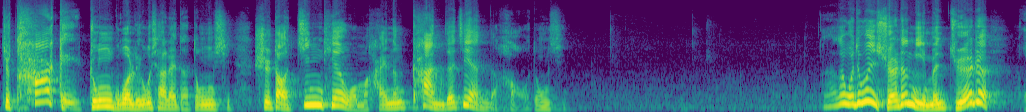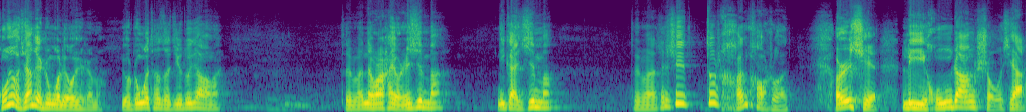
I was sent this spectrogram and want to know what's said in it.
就他给中国留下来的东西，是到今天我们还能看得见的好东西。啊，那我就问学生：你们觉着洪秀全给中国留下什么？有中国特色基督教吗？对吧？那玩意儿还有人信吗？你敢信吗？对吧？这些都是很好说的。而且李鸿章手下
